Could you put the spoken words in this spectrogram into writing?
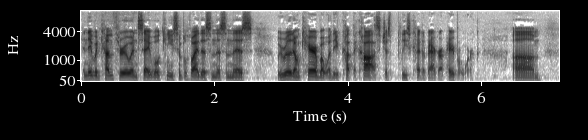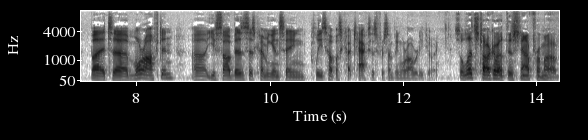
and they would come through and say, well, can you simplify this and this and this? We really don't care about whether you cut the cost. Just please cut back our paperwork. Um, but uh, more often, uh, you saw businesses coming in saying, please help us cut taxes for something we're already doing. So let's talk about this now from a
